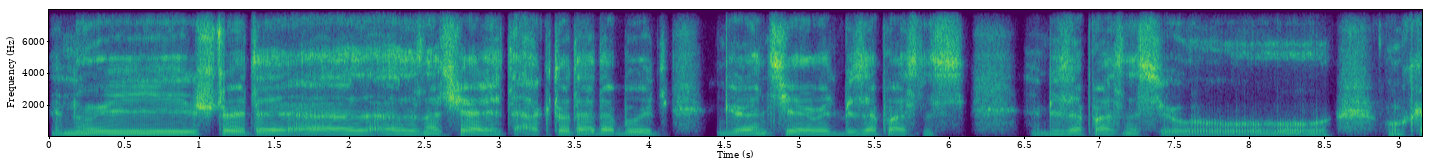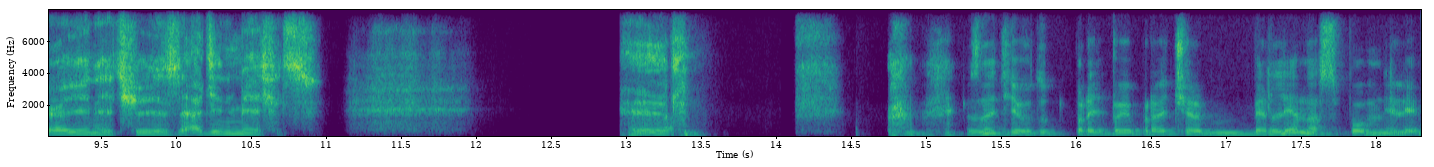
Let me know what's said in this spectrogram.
Ну и что это а, означает? А кто тогда будет гарантировать безопасность, безопасность у Украины через один месяц? Знаете, вы тут про, вы про Чемберлена вспомнили,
